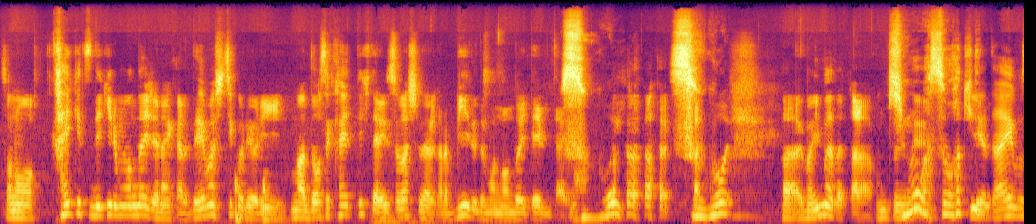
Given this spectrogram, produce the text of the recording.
その解決できる問題じゃないから電話してくるより、まあどうせ帰ってきたら忙しくなるからビールでも飲んどいてみたいすごい、な。すごい。はいまあ、今だから本当に、ね、肝は座っていや、る。だいぶ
